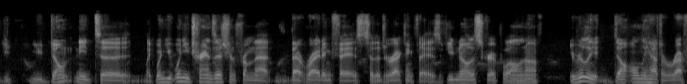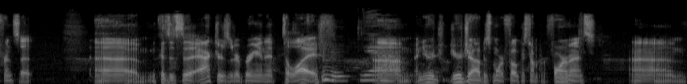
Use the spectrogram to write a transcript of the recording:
you you don't need to like when you when you transition from that that writing phase to the directing phase if you know the script well enough you really don't only have to reference it um, because it's the actors that are bringing it to life Mhm. yeah um, and your your job is more focused on performance. Um,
